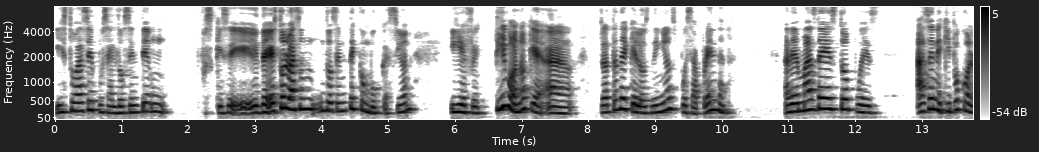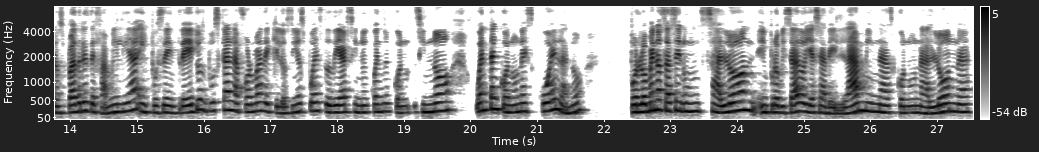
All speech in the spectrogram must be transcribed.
y esto hace pues al docente un, pues que se, esto lo hace un docente con vocación y efectivo, ¿no? Que ah, trata de que los niños pues aprendan. Además de esto, pues hacen equipo con los padres de familia y pues entre ellos buscan la forma de que los niños puedan estudiar si no encuentran con, si no cuentan con una escuela, ¿no? Por lo menos hacen un salón improvisado, ya sea de láminas, con una lona,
